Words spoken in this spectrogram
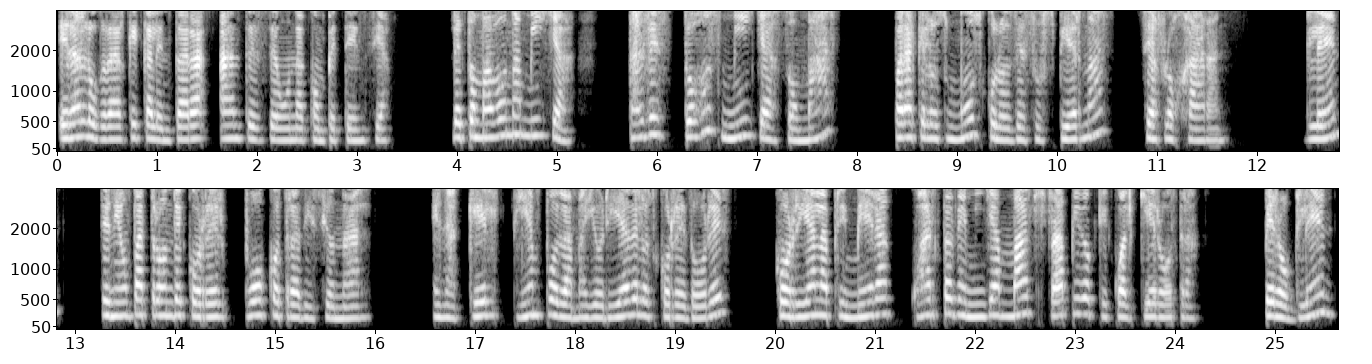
era lograr que calentara antes de una competencia. Le tomaba una milla, tal vez dos millas o más, para que los músculos de sus piernas se aflojaran. Glenn tenía un patrón de correr poco tradicional. En aquel tiempo la mayoría de los corredores corrían la primera cuarta de milla más rápido que cualquier otra. Pero Glenn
